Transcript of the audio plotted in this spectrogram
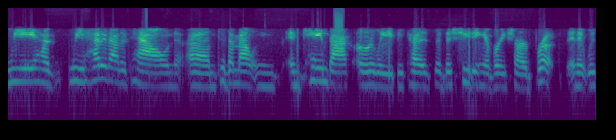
we had we headed out of town um, to the mountains and came back early because of the shooting of Rayshard Brooks, and it was,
